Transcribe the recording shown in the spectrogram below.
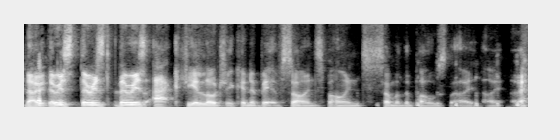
no, there is there is there is actually a logic and a bit of science behind some of the polls that I, I, I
